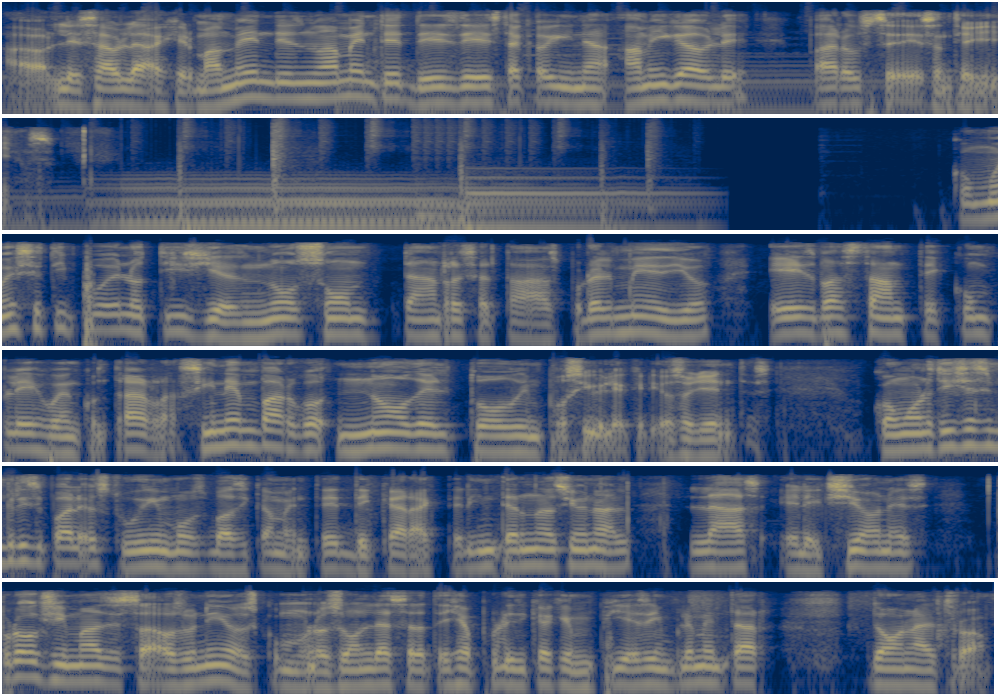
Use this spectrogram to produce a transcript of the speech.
Ah, les habla Germán Méndez nuevamente desde esta cabina amigable para ustedes santiaguinos. Como ese tipo de noticias no son tan resaltadas por el medio, es bastante complejo encontrarlas. Sin embargo, no del todo imposible, queridos oyentes. Como noticias principales tuvimos básicamente de carácter internacional las elecciones próximas de Estados Unidos, como lo son la estrategia política que empieza a implementar Donald Trump.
